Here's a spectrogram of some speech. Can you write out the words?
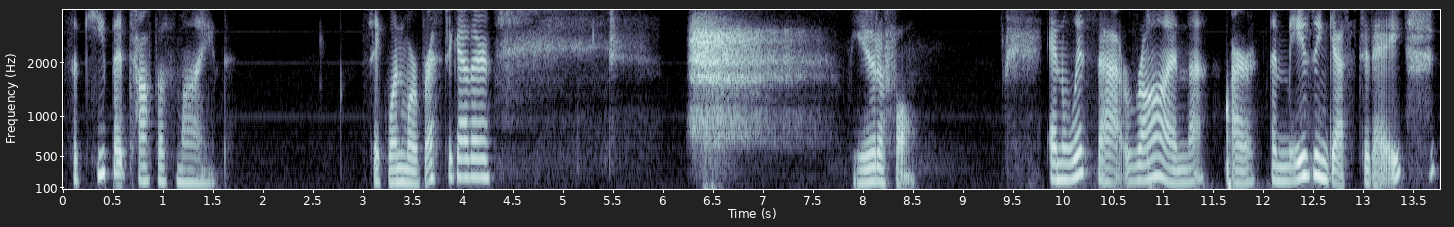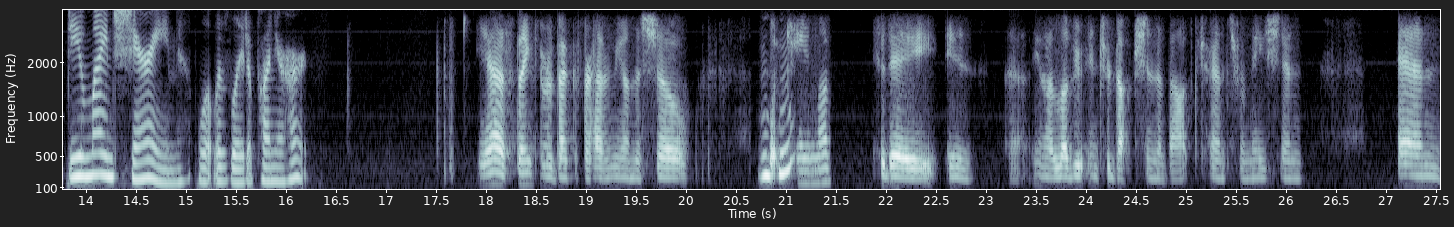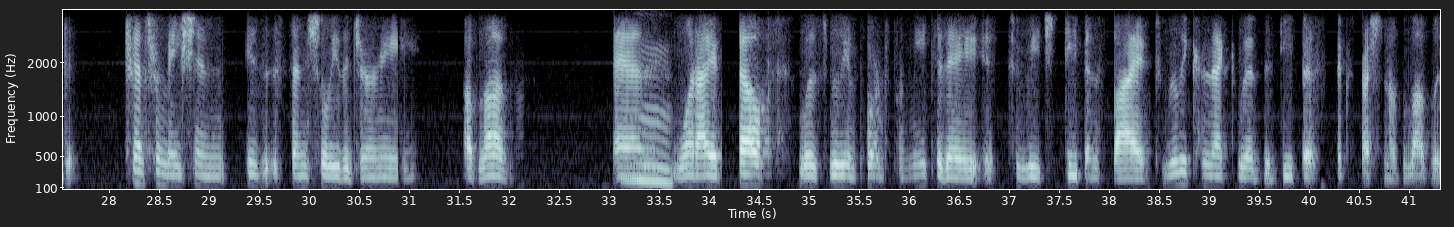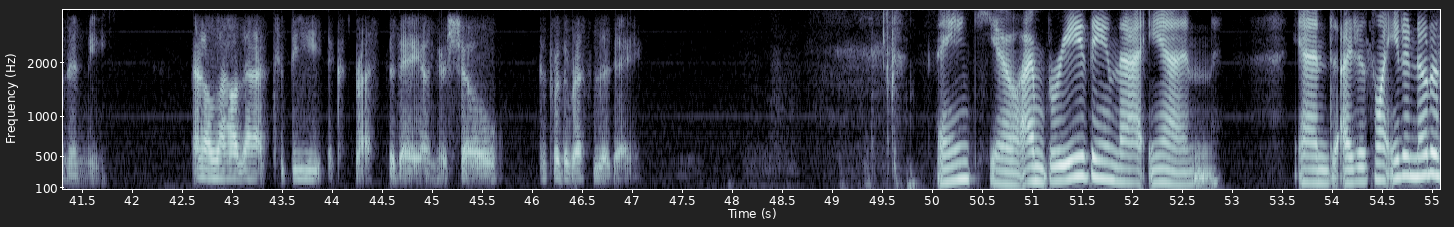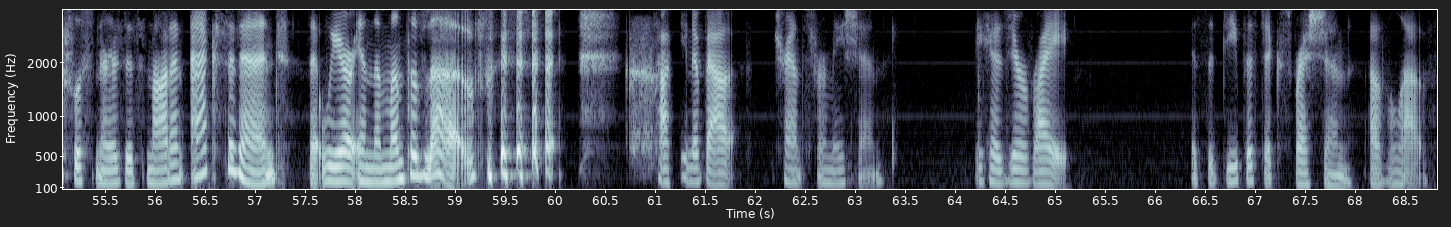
So keep it top of mind. Let's take one more breath together. Beautiful. And with that, Ron, our amazing guest today, do you mind sharing what was laid upon your heart? Yes, thank you, Rebecca, for having me on the show. Mm-hmm. What came up today is, uh, you know, I love your introduction about transformation. And transformation is essentially the journey of love. And mm. what I felt was really important for me today is to reach deep inside, to really connect with the deepest expression of love within me, and allow that to be expressed today on your show and for the rest of the day. Thank you. I'm breathing that in. And I just want you to notice, listeners, it's not an accident that we are in the month of love talking about transformation because you're right. It's the deepest expression of love.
